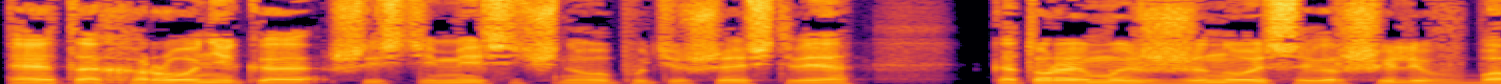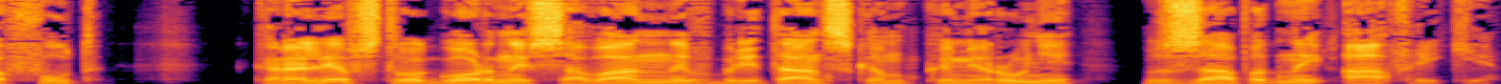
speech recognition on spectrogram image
Это хроника шестимесячного путешествия, которое мы с женой совершили в Бафут, королевство горной саванны в британском Камеруне в Западной Африке.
